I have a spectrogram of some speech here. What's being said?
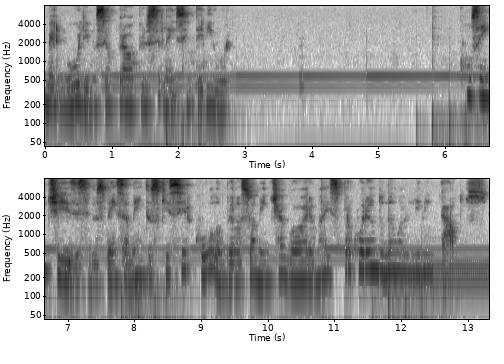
mergulhe no seu próprio silêncio interior. Conscientize-se dos pensamentos que circulam pela sua mente agora, mas procurando não alimentá-los.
